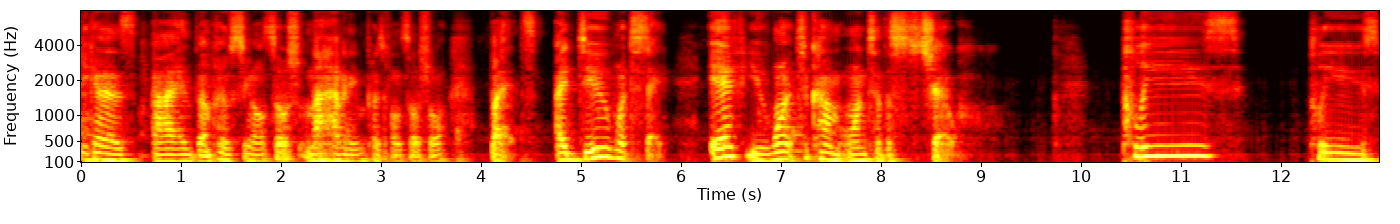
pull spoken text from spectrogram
because I've been posting on social, not having even posted on social, but I do want to say, if you want to come onto the show, please, please,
